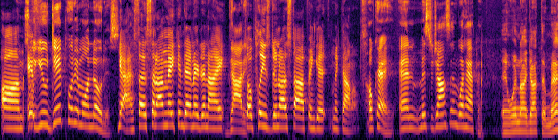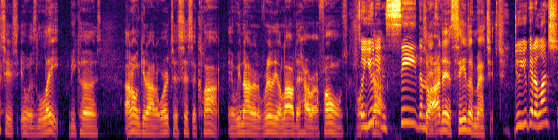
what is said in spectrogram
um, so if you did put him on notice. Yes, I said I'm making dinner tonight. Got it. So please do not stop and get McDonald's. Okay, and Mr. Johnson, what happened? And when I got the message, it was late because I don't get out of work till six o'clock, and we're not really allowed to have our phones. So you job. didn't see the So message. I didn't see the message. Do you get a lunch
